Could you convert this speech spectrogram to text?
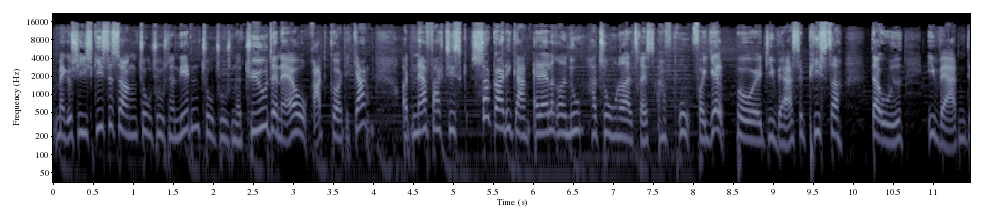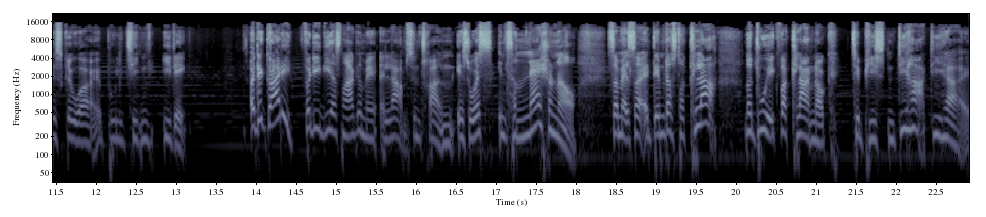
man kan jo sige, at skisæsonen 2019-2020, den er jo ret godt i gang. Og den er faktisk så godt i gang, at allerede nu har 250 haft brug for hjælp på øh, diverse pister derude i verden. Det skriver øh, politikken i dag. Og det gør de, fordi de har snakket med alarmcentralen SOS International, som altså er dem, der står klar, når du ikke var klar nok til pisten. De har de her øh,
